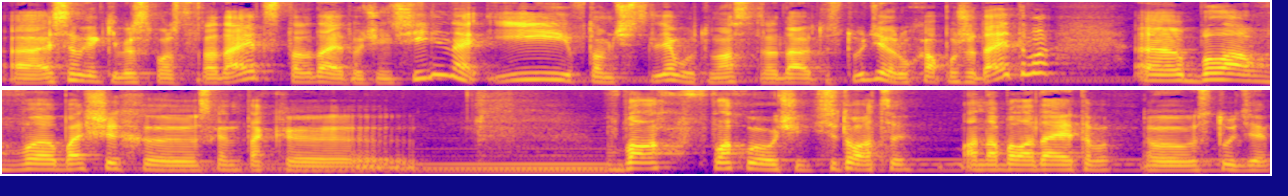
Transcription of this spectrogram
э, СНГ Киберспорт страдает, страдает очень сильно, и в том числе вот у нас страдают и студия. Рухаб уже до этого э, была в больших, э, скажем так, э, в в плохой очень ситуации. Она была до этого э, студия,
